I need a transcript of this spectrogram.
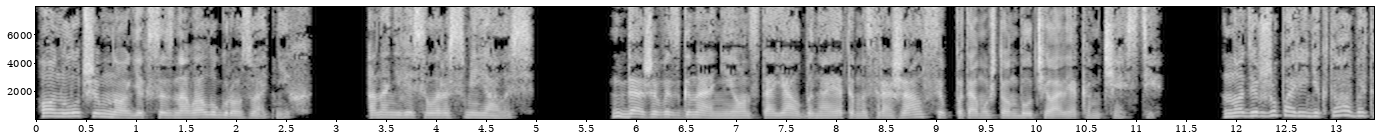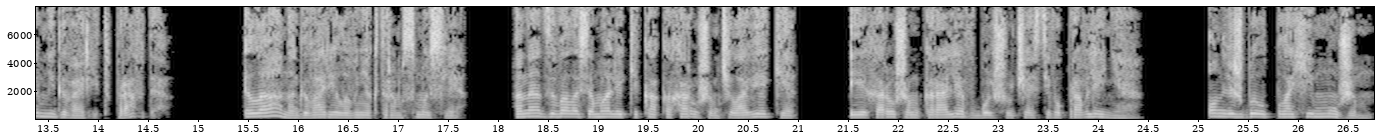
Он лучше многих сознавал угрозу от них. Она невесело рассмеялась. Даже в изгнании он стоял бы на этом и сражался, потому что он был человеком чести. Но, держу пари, никто об этом не говорит, правда? Элаана говорила в некотором смысле. Она отзывалась о Малике как о хорошем человеке и хорошем короле в большую часть его правления. Он лишь был плохим мужем.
